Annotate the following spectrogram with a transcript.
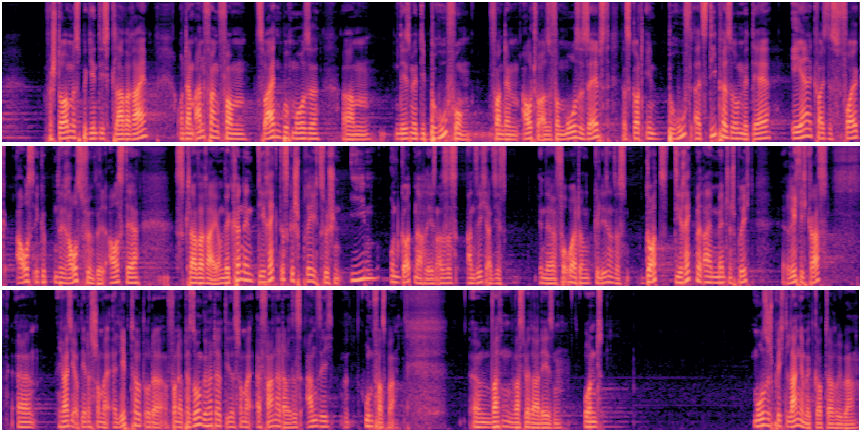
verstorben ist, beginnt die Sklaverei. Und am Anfang vom zweiten Buch Mose ähm, lesen wir die Berufung von dem Autor, also von Mose selbst, dass Gott ihn beruft als die Person, mit der er quasi das Volk aus Ägypten rausführen will, aus der Sklaverei. Und wir können ein direktes Gespräch zwischen ihm und Gott nachlesen. Also es an sich, als ich es in der Vorbereitung gelesen habe, dass Gott direkt mit einem Menschen spricht. Richtig krass. Ähm, ich weiß nicht, ob ihr das schon mal erlebt habt oder von einer Person gehört habt, die das schon mal erfahren hat, aber es ist an sich unfassbar, ähm, was, wir da lesen. Und Mose spricht lange mit Gott darüber.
